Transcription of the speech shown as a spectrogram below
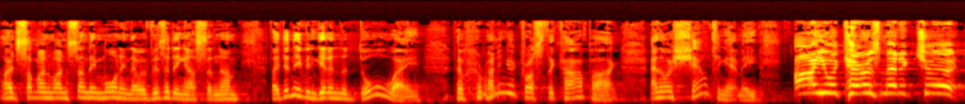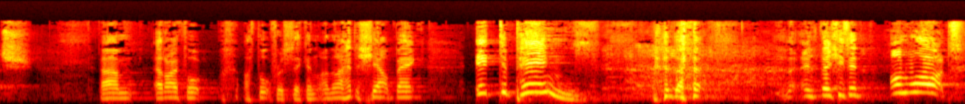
I had someone one Sunday morning, they were visiting us, and um, they didn't even get in the doorway. They were running across the car park, and they were shouting at me, Are you a charismatic church? Um, and I thought, I thought for a second, and then I had to shout back, it depends. and, then she said, On what?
